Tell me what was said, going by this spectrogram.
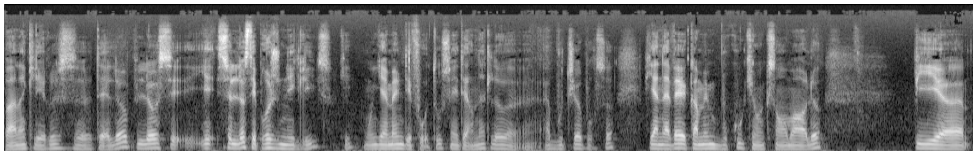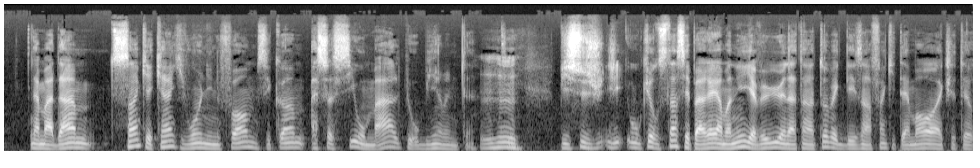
pendant que les Russes euh, étaient là. Puis là, c'est- celle-là, c'était proche d'une église. il y a même des photos sur Internet là, euh, à Boucha pour ça. Puis il y en avait quand même beaucoup qui, ont, qui sont morts là. Puis euh, la madame, tu sens quelqu'un qui voit un uniforme, c'est comme associé au mal puis au bien en même temps. Mhm. Puis si j'ai- au Kurdistan, c'est pareil. À un moment donné, il y avait eu un attentat avec des enfants qui étaient morts, etc.,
